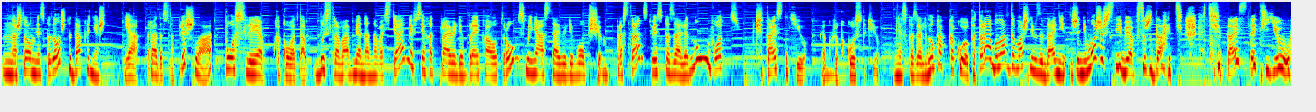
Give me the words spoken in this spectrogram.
На что он мне сказал, что да, конечно. Я радостно пришла. После какого-то быстрого обмена новостями всех отправили в breakout rooms, меня оставили в общем пространстве и сказали, ну вот, читай статью. Я говорю, какую статью? Мне сказали, ну как какую? Которая была в домашнем задании. Ты же не можешь с ними обсуждать. Читай статью.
